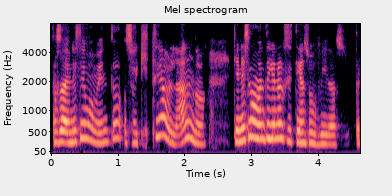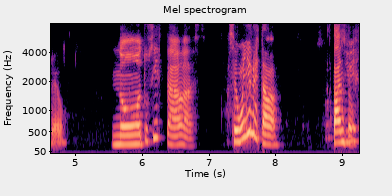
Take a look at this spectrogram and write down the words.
o sea, en ese momento, o sea, ¿qué estoy hablando? Que en ese momento yo no existía en sus vidas, creo. No, tú sí estabas. Según yo no estaba. Tanto. Sí,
